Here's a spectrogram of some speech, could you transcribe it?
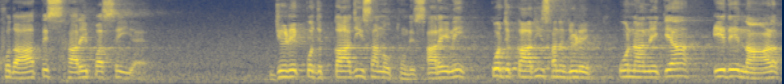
ਖੁਦਾ ਤੇ ਸਾਰੇ ਪਾਸੇ ਹੀ ਹੈ। ਜਿਹੜੇ ਕੁਝ ਕਾਜੀ ਸਨ ਉੱਥੋਂ ਦੇ, ਸਾਰੇ ਨਹੀਂ, ਕੁਝ ਕਾਜੀ ਸਨ ਜਿਹੜੇ, ਉਹਨਾਂ ਨੇ ਕਿਹਾ, ਇਹਦੇ ਨਾਲ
